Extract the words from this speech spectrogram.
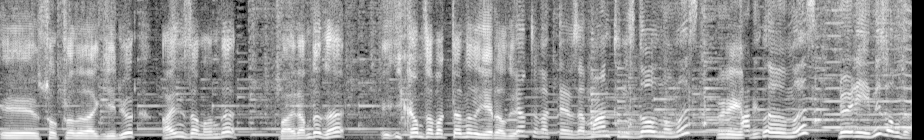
e, sofralara geliyor. Aynı zamanda bayramda da e, ikram tabaklarında da yer alıyor. Pilav tabaklarımıza mantımız, dolmamız, baklavamız, böreğimiz olur.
